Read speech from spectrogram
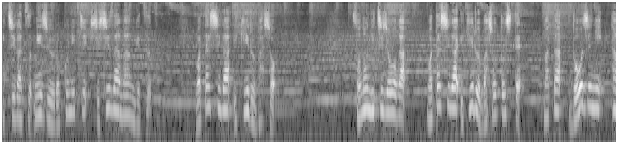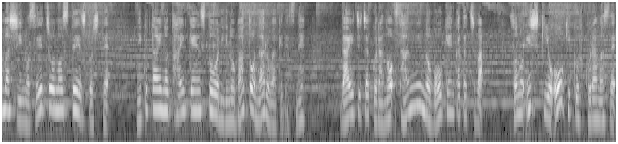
1月26日獅子座満月。私が生きる場所。その日常が私が生きる場所としてまた同時に魂の成長のステージとして肉体の体験ストーリーの場となるわけですね。第一チャクラの3人の冒険家たちはその意識を大きく膨らませ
